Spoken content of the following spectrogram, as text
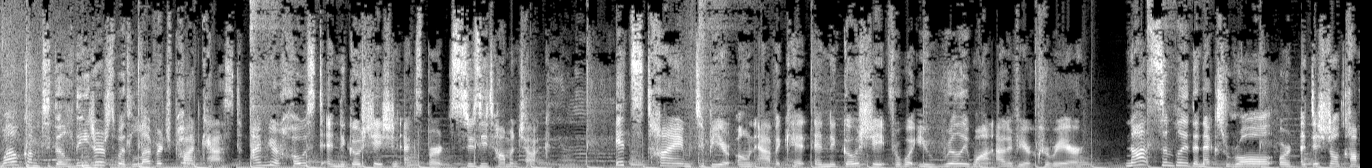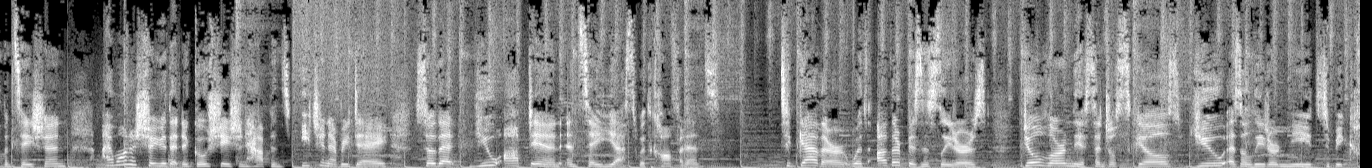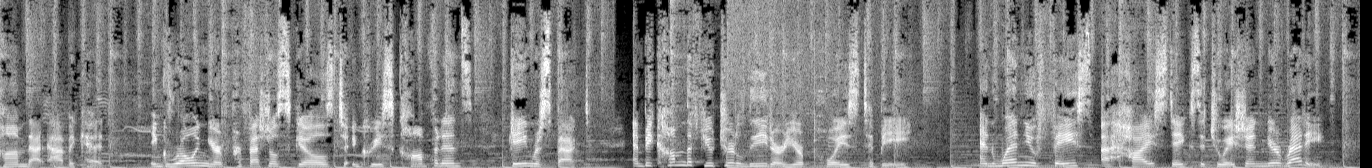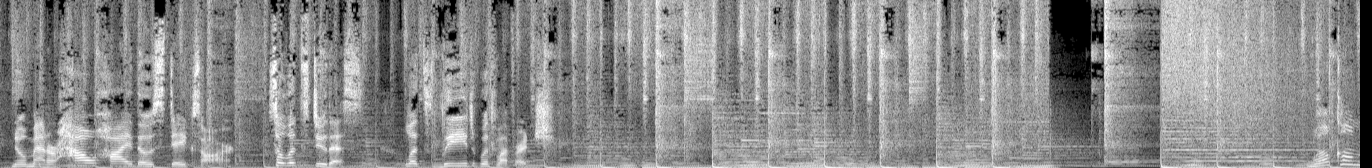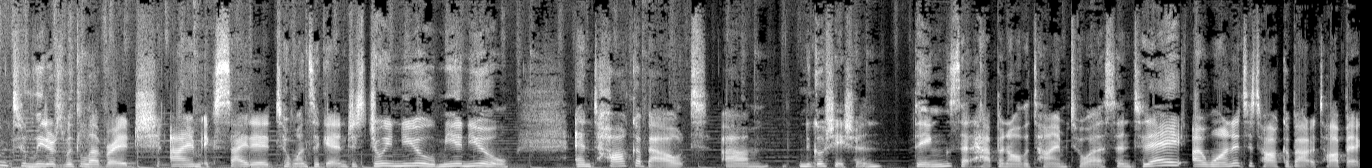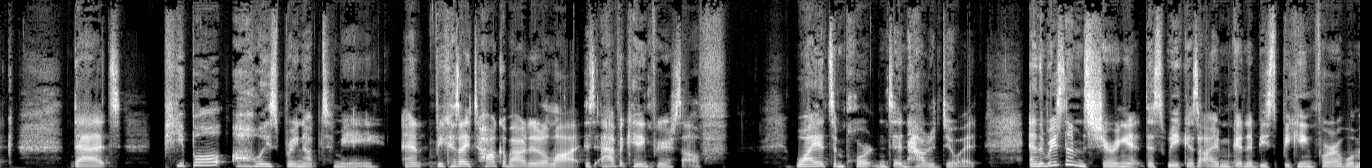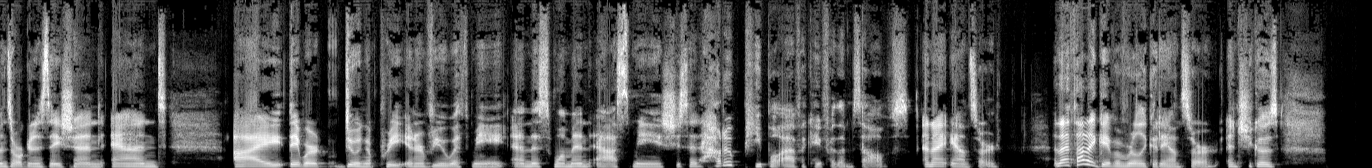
Welcome to the Leaders with Leverage podcast. I'm your host and negotiation expert, Susie Tomenchok. It's time to be your own advocate and negotiate for what you really want out of your career. Not simply the next role or additional compensation. I want to show you that negotiation happens each and every day so that you opt in and say yes with confidence. Together with other business leaders, you'll learn the essential skills you as a leader need to become that advocate in growing your professional skills to increase confidence, gain respect, and become the future leader you're poised to be. And when you face a high stakes situation, you're ready, no matter how high those stakes are. So let's do this. Let's lead with leverage. Welcome to Leaders with Leverage. I'm excited to once again just join you, me and you, and talk about um, negotiation, things that happen all the time to us. And today I wanted to talk about a topic that people always bring up to me. And because I talk about it a lot, is advocating for yourself why it's important and how to do it. And the reason I'm sharing it this week is I'm going to be speaking for a women's organization and I they were doing a pre-interview with me and this woman asked me, she said, "How do people advocate for themselves?" And I answered. And I thought I gave a really good answer. And she goes,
